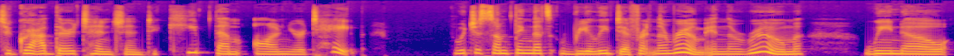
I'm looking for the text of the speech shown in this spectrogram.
to grab their attention to keep them on your tape which is something that's really different in the room. In the room, we know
